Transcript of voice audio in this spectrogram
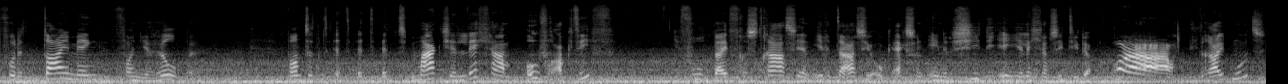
voor de timing van je hulpen. Want het, het, het, het maakt je lichaam overactief. Je voelt bij frustratie en irritatie ook echt zo'n energie die in je lichaam zit, die, er, die eruit moet.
